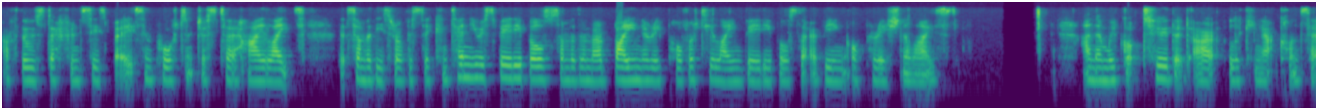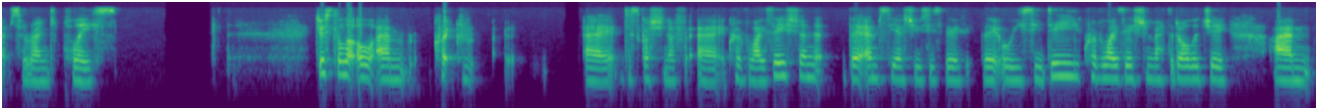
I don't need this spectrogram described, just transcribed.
of those differences, but it's important just to highlight that some of these are obviously continuous variables, some of them are binary poverty line variables that are being operationalized. And then we've got two that are looking at concepts around place. Just a little um, quick uh, discussion of uh, equivalization. The MCS uses the, the OECD equivalization methodology, um,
